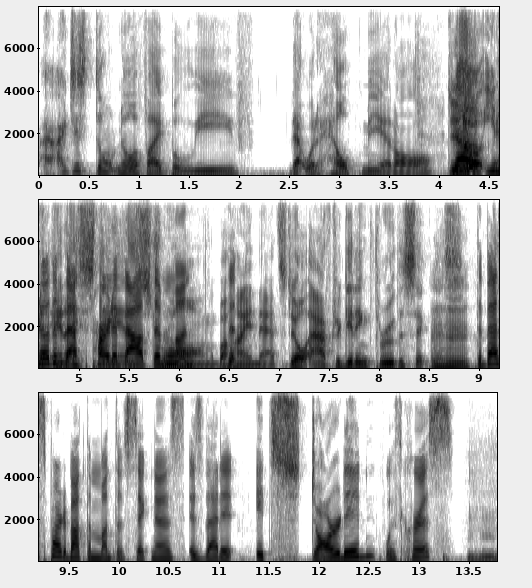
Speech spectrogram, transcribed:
I, I just don't know if I believe that would help me at all. Do you no, know- you know the And- and best part about the month. strong the- behind that still after getting through the sickness. Mm-hmm. The best part about the month of sickness is that it it started with Chris, Mm-hmm.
